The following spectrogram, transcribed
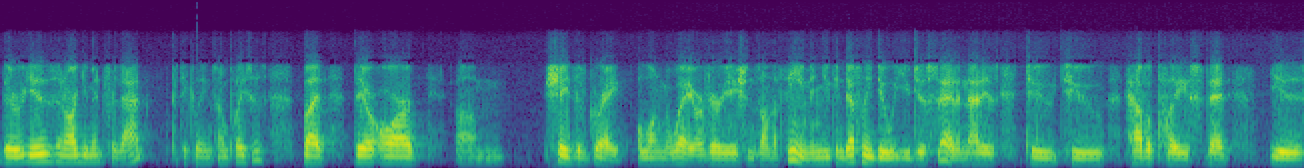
there is an argument for that, particularly in some places, but there are um, shades of gray along the way or variations on the theme. And you can definitely do what you just said and that is to to have a place that is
